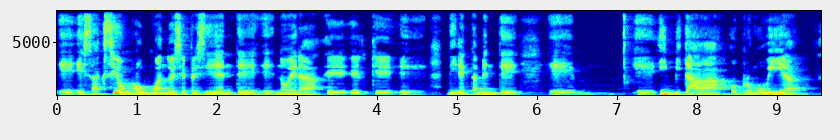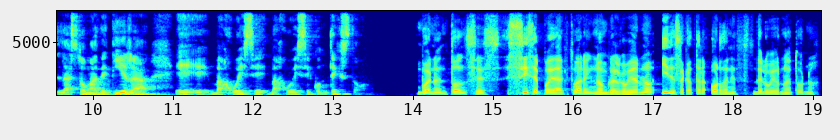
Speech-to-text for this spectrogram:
eh, esa acción, aun cuando ese presidente eh, no era el que directamente invitaba o promovía las tomas de tierra bajo, ese, bajo ese contexto. Bueno, entonces sí se puede actuar en nombre del gobierno y desacatar órdenes del gobierno de turno.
